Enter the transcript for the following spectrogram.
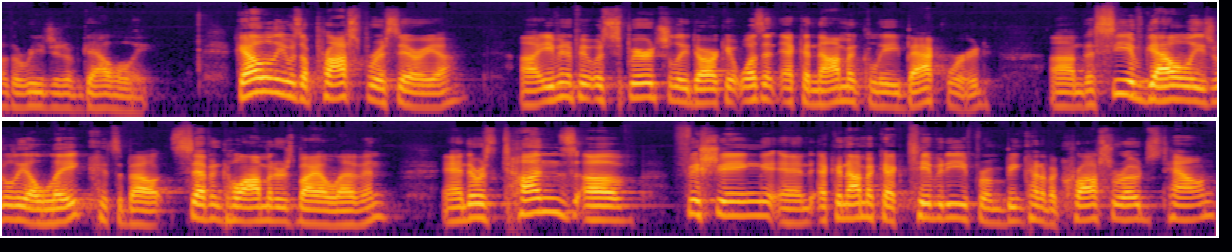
of the region of Galilee. Galilee was a prosperous area. Uh, even if it was spiritually dark, it wasn't economically backward. Um, the Sea of Galilee is really a lake. It's about seven kilometers by 11. And there was tons of fishing and economic activity from being kind of a crossroads town.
